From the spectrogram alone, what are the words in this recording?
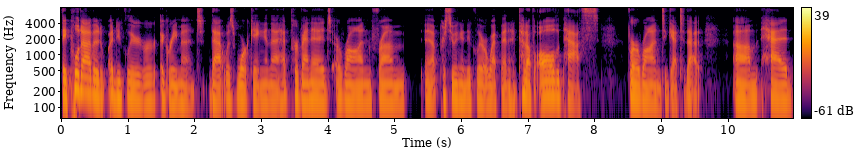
they pulled out of a, a nuclear agreement that was working and that had prevented Iran from uh, pursuing a nuclear weapon, had cut off all the paths for Iran to get to that. Um, had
